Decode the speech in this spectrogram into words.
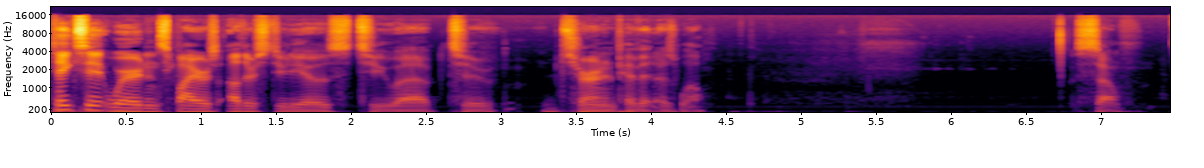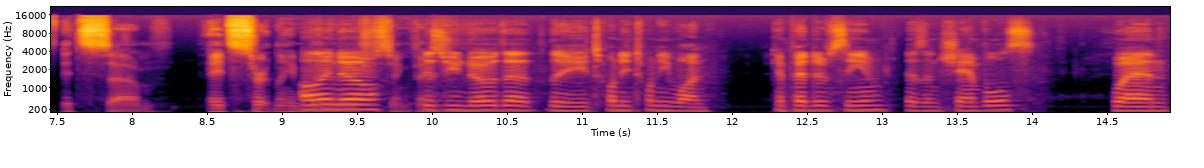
takes it where it inspires other studios to uh, to turn and pivot as well. So it's um, it's certainly All been I an know interesting thing. is you know that the 2021 competitive scene is in shambles when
